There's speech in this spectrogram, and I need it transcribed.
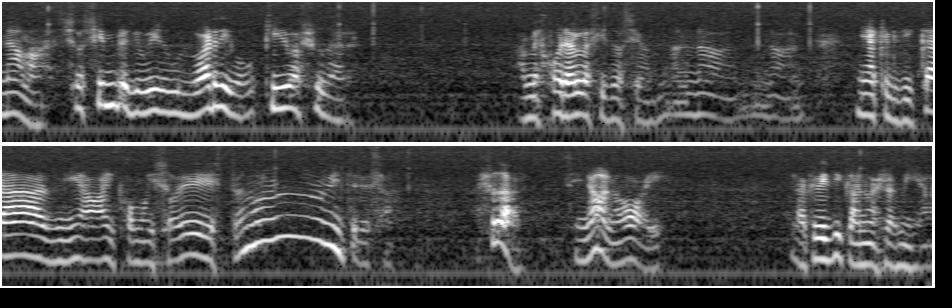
nada más. Yo siempre que voy a un lugar digo, quiero ayudar a mejorar la situación, ni a criticar, ni a, ay, cómo hizo esto, no, no, me interesa, ayudar, si no, no voy. La crítica no es la mía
